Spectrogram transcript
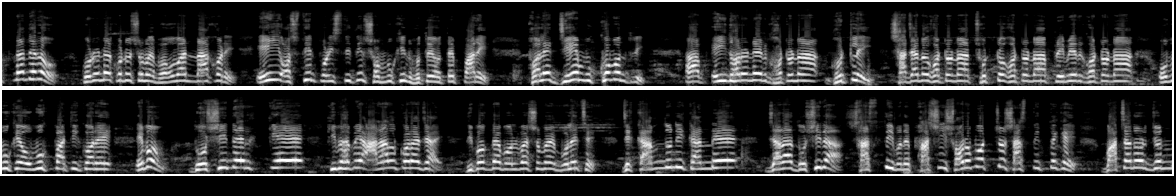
আপনাদেরও কোনো না কোনো সময় ভগবান না করে এই অস্থির পরিস্থিতির সম্মুখীন হতে হতে পারে। ফলে যে মুখ্যমন্ত্রী এই ধরনের ঘটনা ঘটলেই, সাজানো ঘটনা, ছোট্ট ঘটনা, প্রেমের ঘটনা, অমুকে অমুক পার্টি করে এবং দোষীদেরকে কীভাবে আড়াল করা যায় দীপকদা বলবার সময় বলেছে যে, কামদুনি কাণ্ডে যারা দোষীরা, শাস্তি মানে ফাঁসি সর্বোচ্চ শাস্তির থেকে বাঁচানোর জন্য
